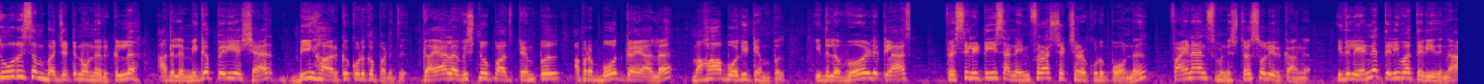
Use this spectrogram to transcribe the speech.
டூரிசம் பட்ஜெட்னு ஒன்று இருக்குல்ல அதில் மிகப்பெரிய ஷேர் பீகாருக்கு கொடுக்கப்படுது. கயால விஷ்ணுபாத் டெம்பிள் அப்புறம் போத் கயால மகாபோதி டெம்பிள் இதில் வேர்ல்டு கிளாஸ் ஃபெசிலிட்டிஸ் அண்ட் இன்ஃப்ராஸ்ட்ரக்சரை கொடுப்போம்னு ஃபைனான்ஸ் மினிஸ்டர் சொல்லியிருக்காங்க. இதில் என்ன தெளிவாக தெரியுதுன்னா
